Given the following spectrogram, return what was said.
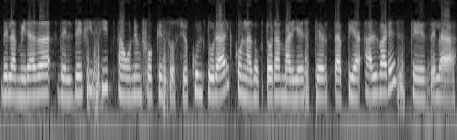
de la mirada del déficit a un enfoque sociocultural con la doctora María Esther Tapia Álvarez, que es de la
